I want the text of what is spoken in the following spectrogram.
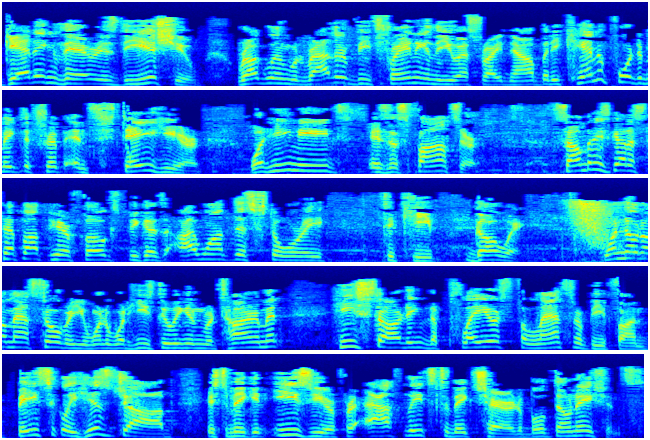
getting there is the issue. Rugland would rather be training in the U.S. right now, but he can't afford to make the trip and stay here. What he needs is a sponsor. Somebody's got to step up here, folks, because I want this story to keep going. One note on Matt Stover, you wonder what he's doing in retirement? He's starting the Players Philanthropy Fund. Basically, his job is to make it easier for athletes to make charitable donations.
